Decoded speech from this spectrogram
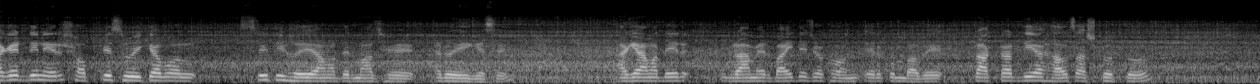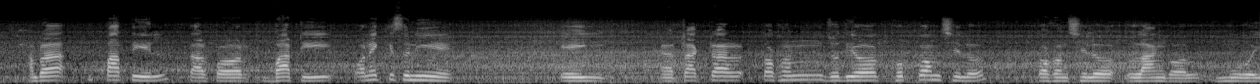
আগের দিনের সব কিছুই কেবল স্মৃতি হয়ে আমাদের মাঝে রয়ে গেছে। আগে আমাদের গ্রামের বাইরে যখন এরকমভাবে ট্রাক্টর দিয়ে হাল চাষ করতো, আমরা পাতিল, তারপর বাটি, অনেক কিছু নিয়ে এই ট্রাক্টর তখন যদিও খুব কম ছিল, তখন ছিল লাঙ্গল, মই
